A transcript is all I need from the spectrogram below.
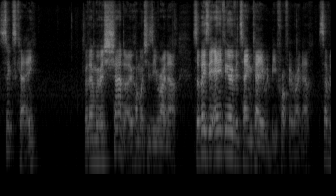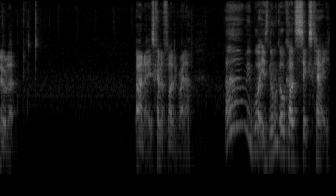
6k, but then with a shadow, how much is he right now? So basically anything over 10k would be profit right now. Let's have a little look. Oh no, it's kind of flooded right now. Uh, I mean, what is normal gold card 6k?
